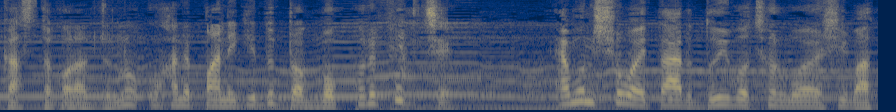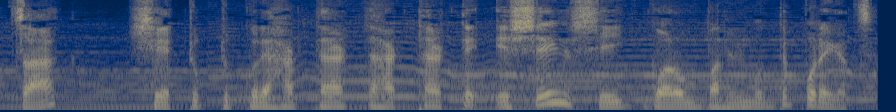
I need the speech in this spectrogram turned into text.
কাজটা করার জন্য ওখানে পানি কিন্তু টকবক করে ফিরছে এমন সময় তার দুই বছর বয়সী বাচ্চা, সে টুকটুক করে হাঁটতে হাঁটতে হাঁটতে হাঁটতে এসে সেই গরম পানির মধ্যে পড়ে গেছে।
